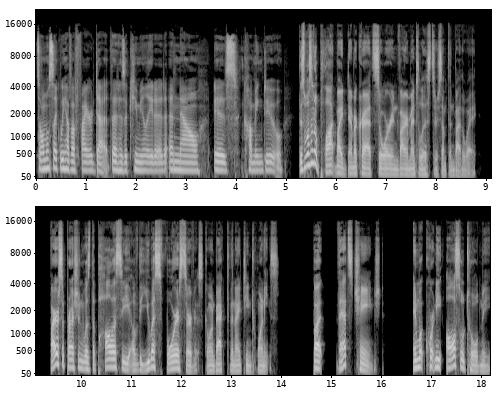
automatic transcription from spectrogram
It's almost like we have a fire debt that has accumulated and now is coming due. This wasn't a plot by Democrats or environmentalists or something, by the way. Fire suppression was the policy of the U.S. Forest Service going back to the 1920s. But that's changed. And what Courtney also told me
